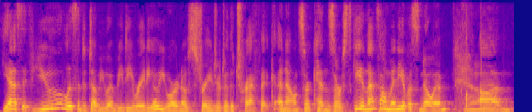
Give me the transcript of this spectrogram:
Yes, if you listen to WMBD radio, you are no stranger to the traffic announcer Ken Zurski, and that's how many of us know him. Mm-hmm. Yeah. Um,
